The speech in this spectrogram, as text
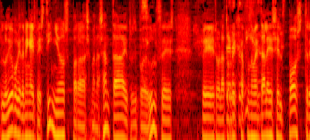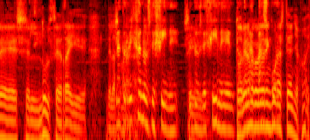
Lo digo porque también hay pestiños para la Semana Santa, hay otro tipo de dulces, pero la torrija, fundamental es el postre, es el dulce rey de la La torrija nos define, Sí. nos define. en Todavía no me he comido ninguna este año. Ay.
